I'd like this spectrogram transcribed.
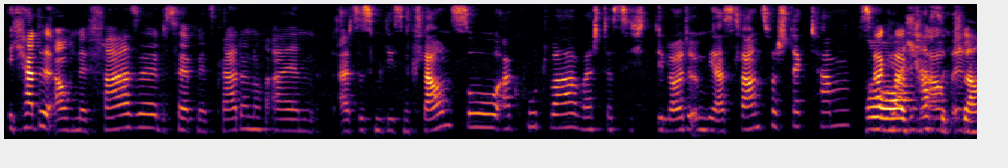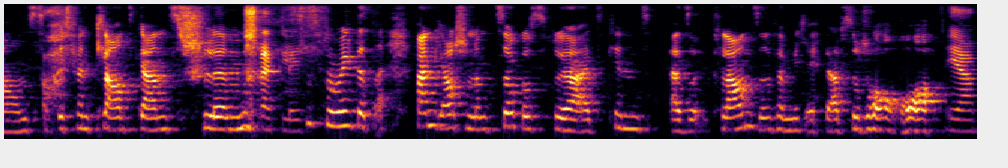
ich hatte auch eine Phase, das fällt mir jetzt gerade noch ein, als es mit diesen Clowns so akut war, weißt du, dass sich die Leute irgendwie als Clowns versteckt haben. Das oh, war, ich hasse Clowns. In, oh, ich finde Clowns ganz schlimm. Schrecklich. Das das fand ich auch schon im Zirkus früher als Kind. Also Clowns sind für mich echt der absolute Horror. Ja,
